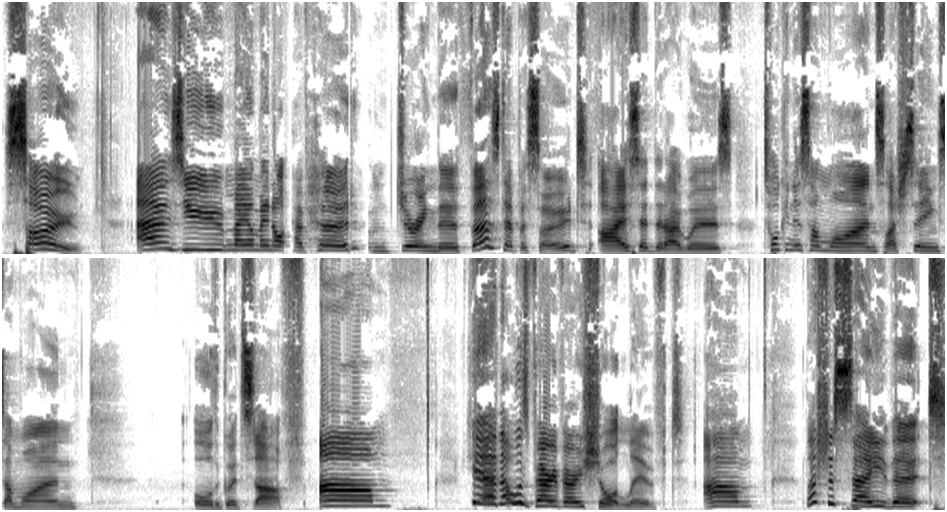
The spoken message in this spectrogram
so, as you may or may not have heard um, during the first episode, I said that I was talking to someone slash seeing someone, all the good stuff. Um, yeah, that was very very short lived. Um, let's just say that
